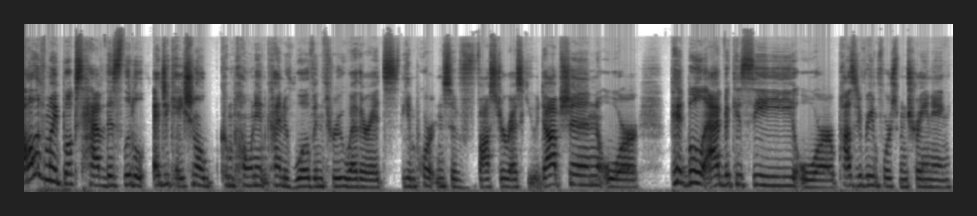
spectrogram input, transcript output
all of my books have this little educational component kind of woven through, whether it's the importance of foster rescue adoption or pit bull advocacy or positive reinforcement training.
